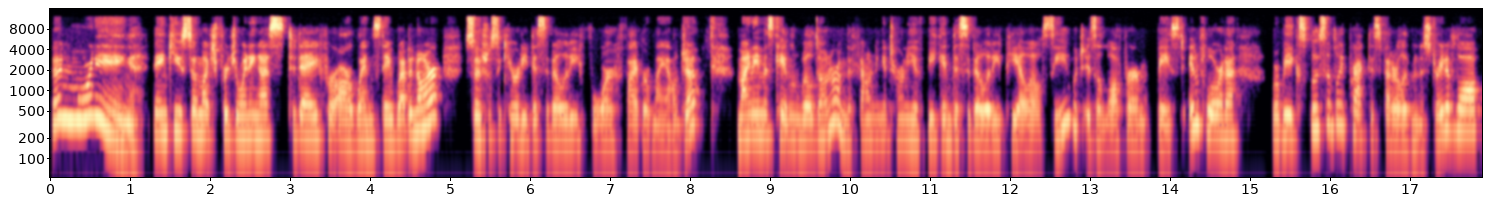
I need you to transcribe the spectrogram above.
Good morning. Thank you so much for joining us today for our Wednesday webinar, Social Security Disability for Fibromyalgia. My name is Kaitlin Wildoner. I'm the founding attorney of Beacon Disability PLLC, which is a law firm based in Florida where we exclusively practice federal administrative law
